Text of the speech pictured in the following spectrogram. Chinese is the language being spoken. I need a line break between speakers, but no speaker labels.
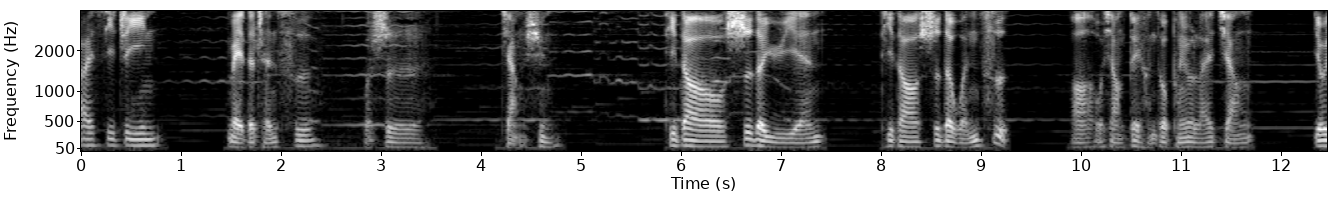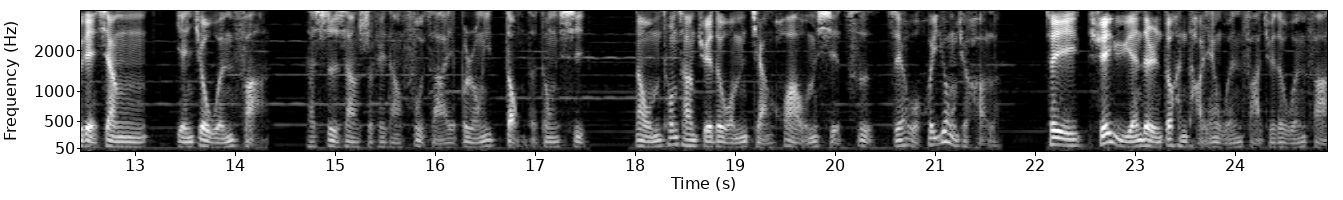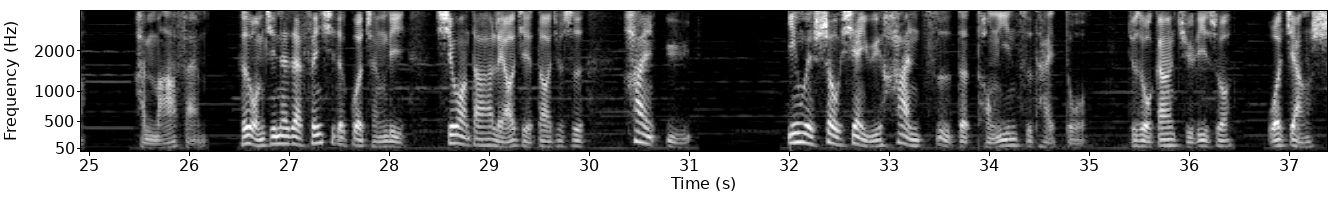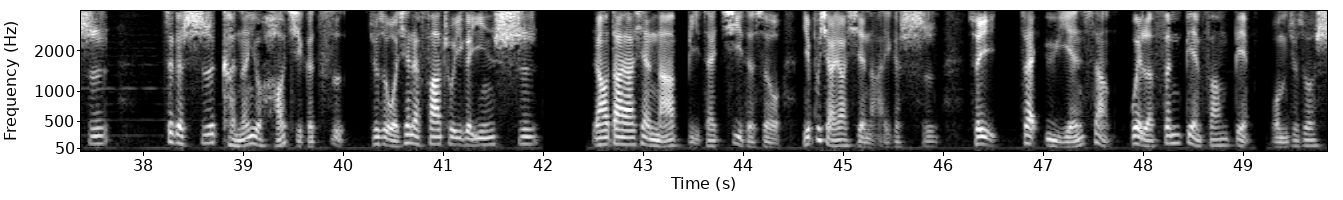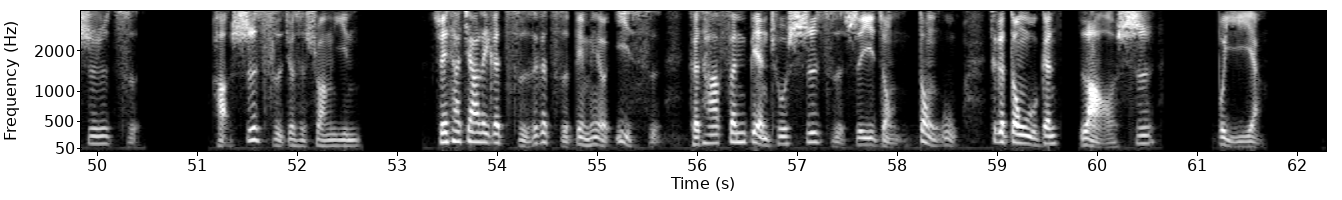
IC 之音美的沉思，我是蒋勋。提到诗的语言，提到诗的文字，啊，我想对很多朋友来讲，有点像研究文法，它事实上是非常复杂也不容易懂的东西。那我们通常觉得，我们讲话、我们写字，只要我会用就好了。所以学语言的人都很讨厌文法，觉得文法很麻烦。可是我们今天在分析的过程里，希望大家了解到，就是汉语因为受限于汉字的同音字太多，就是我刚刚举例说，我讲诗，这个诗可能有好几个字，就是我现在发出一个音诗，然后大家现在拿笔在记的时候，你不想要写哪一个诗，所以在语言上为了分辨方便，我们就说诗子。好，诗子就是双音。所以他加了一个“子”，这个“子”并没有意思，可他分辨出狮子是一种动物，这个动物跟老师不一样。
